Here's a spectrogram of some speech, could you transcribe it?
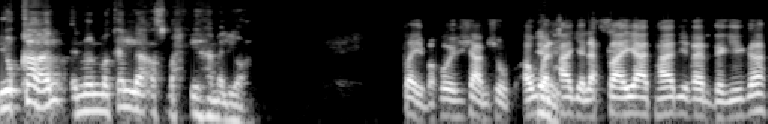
يقال إنه المكلا أصبح فيها مليون طيب أخوي هشام شوف أول جميل. حاجة الإحصائيات هذه غير دقيقة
